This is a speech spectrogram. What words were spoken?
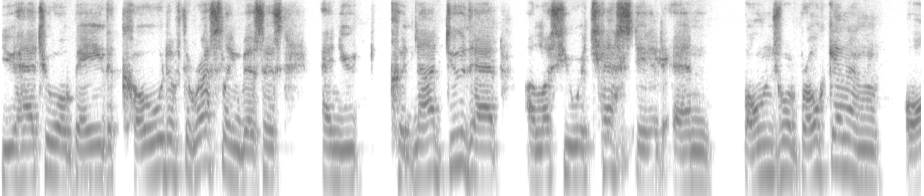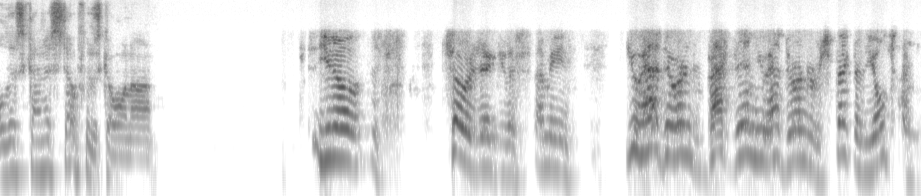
you had to obey the code of the wrestling business, and you could not do that unless you were tested and bones were broken and all this kind of stuff was going on. you know, so ridiculous. I mean, you had to earn back then. You had to earn the respect of the old timers.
